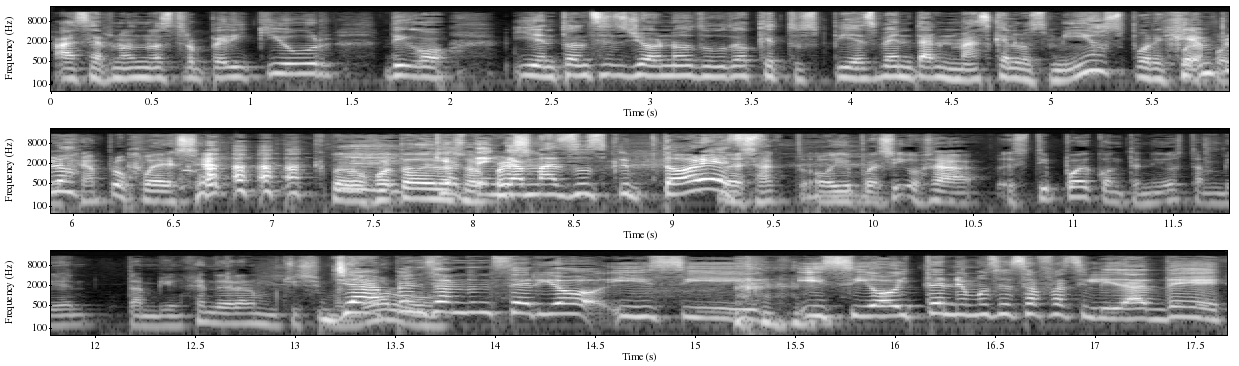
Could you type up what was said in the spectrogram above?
hacernos nuestro pedicure. Digo, y entonces yo no dudo que tus pies vendan más que los míos, por ejemplo. Por ejemplo, puede ser. Pero de la que tenga más suscriptores. Exacto. Oye, pues sí, o sea, ese tipo de contenidos también, también generan muchísimo Ya morbo. pensando en serio, y si, y si hoy tenemos esa facilidad de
